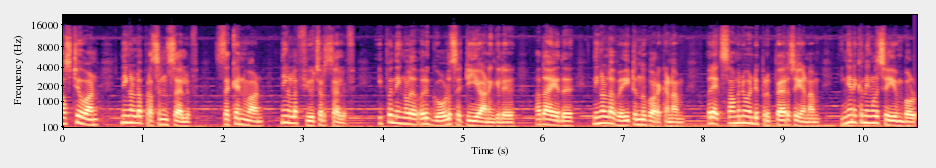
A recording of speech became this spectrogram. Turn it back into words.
ഫസ്റ്റ് വൺ നിങ്ങളുടെ പ്രസന്റ് സെൽഫ് സെക്കൻഡ് വൺ നിങ്ങളുടെ ഫ്യൂച്ചർ സെൽഫ് ഇപ്പോൾ നിങ്ങൾ ഒരു ഗോൾ സെറ്റ് ചെയ്യുകയാണെങ്കിൽ അതായത് നിങ്ങളുടെ വെയിറ്റ് ഒന്ന് കുറയ്ക്കണം ഒരു എക്സാമിന് വേണ്ടി പ്രിപ്പയർ ചെയ്യണം ഇങ്ങനെയൊക്കെ നിങ്ങൾ ചെയ്യുമ്പോൾ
